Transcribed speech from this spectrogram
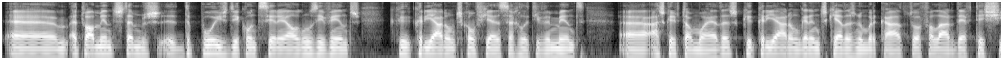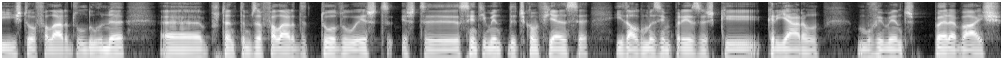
Uh, atualmente estamos eh, depois de acontecerem alguns eventos que criaram desconfiança relativamente uh, às criptomoedas, que criaram grandes quedas no mercado. Estou a falar de FTX, estou a falar de Luna, uh, portanto, estamos a falar de todo este, este sentimento de desconfiança e de algumas empresas que criaram movimentos para baixo.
